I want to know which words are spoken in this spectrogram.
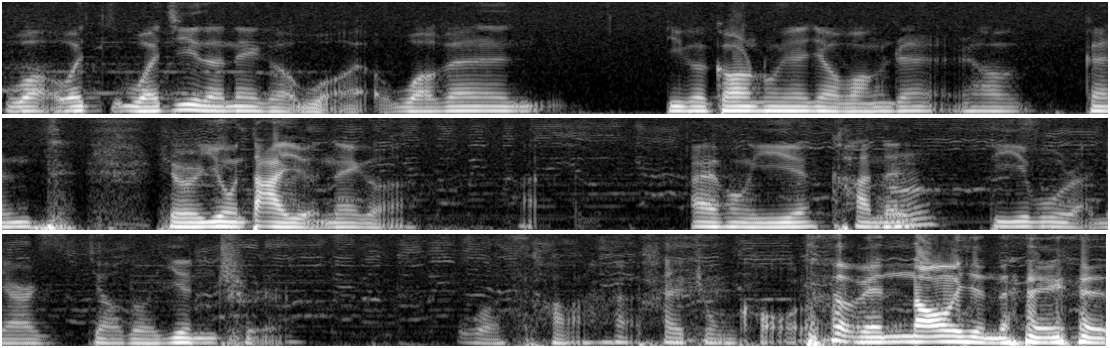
我我我记得那个我我跟一个高中同学叫王真，然后跟 就是用大允那个 i- iPhone 一看的嗯，第一部软件叫做音尺，我操，太重口了。特别闹心的那个，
